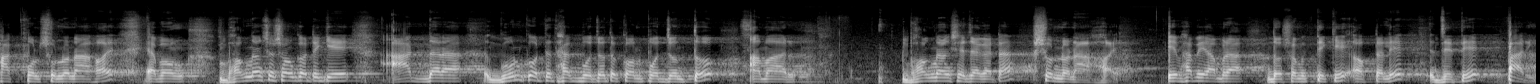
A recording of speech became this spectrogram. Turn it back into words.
ভাগফল শূন্য না হয়, এবং ভগ্নাংশ সংখ্যাটিকে আট দ্বারা গুণ করতে থাকব, যতক্ষণ পর্যন্ত আমার ভগ্নাংশের জায়গাটা শূন্য না হয়। এভাবে আমরা দশমিক থেকে অক্টালে যেতে পারি।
